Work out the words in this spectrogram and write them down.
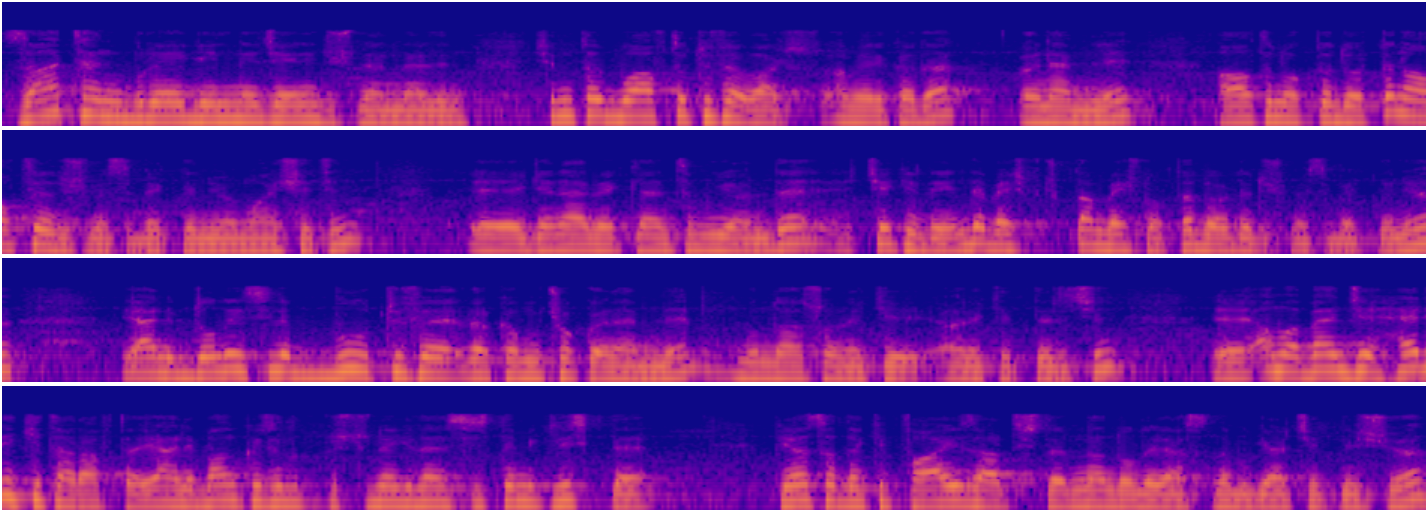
zaten buraya gelineceğini düşünenlerdenim. Şimdi tabii bu hafta tüfe var Amerika'da önemli. 6.4'ten 6'ya düşmesi bekleniyor manşetin. E, genel beklenti bu yönde. Çekirdeğin de 5.5'tan 5.4'e düşmesi bekleniyor. Yani dolayısıyla bu tüfe rakamı çok önemli bundan sonraki hareketler için. E, ama bence her iki tarafta yani bankacılık üstüne giden sistemik risk de piyasadaki faiz artışlarından dolayı aslında bu gerçekleşiyor.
